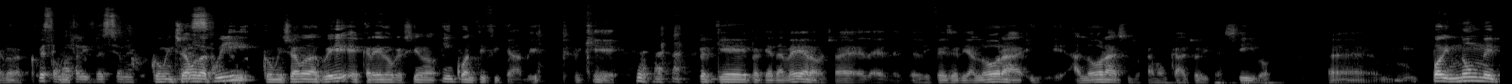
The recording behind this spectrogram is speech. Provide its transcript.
Allora, Questa è un'altra riflessione. Cominciamo da, qui, cominciamo da qui e credo che siano inquantificabili, perché, perché, perché davvero, cioè, le, le, difese di allora, allora si giocava un calcio difensivo. Eh, poi non, nei,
